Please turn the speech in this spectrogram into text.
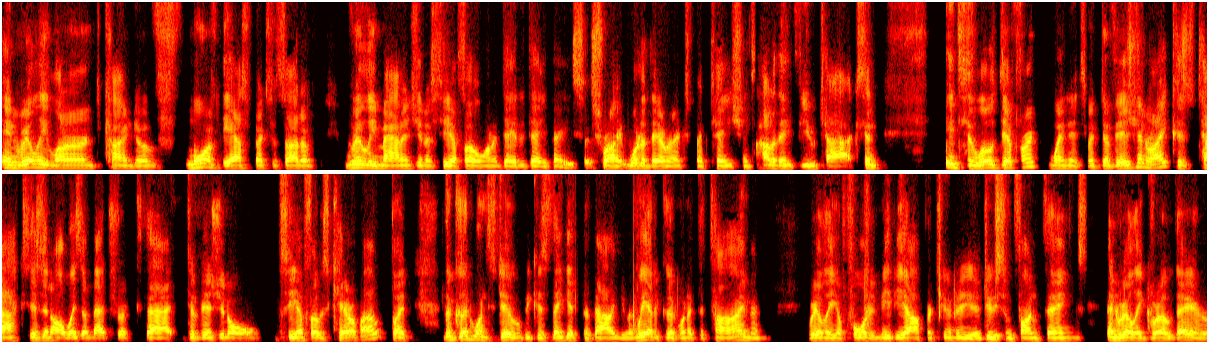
and really learned kind of more of the aspects inside of really managing a CFO on a day to day basis, right? What are their expectations? How do they view tax? And it's a little different when it's a division, right? Because tax isn't always a metric that divisional CFOs care about, but the good ones do because they get the value. And we had a good one at the time and really afforded me the opportunity to do some fun things and really grow there.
